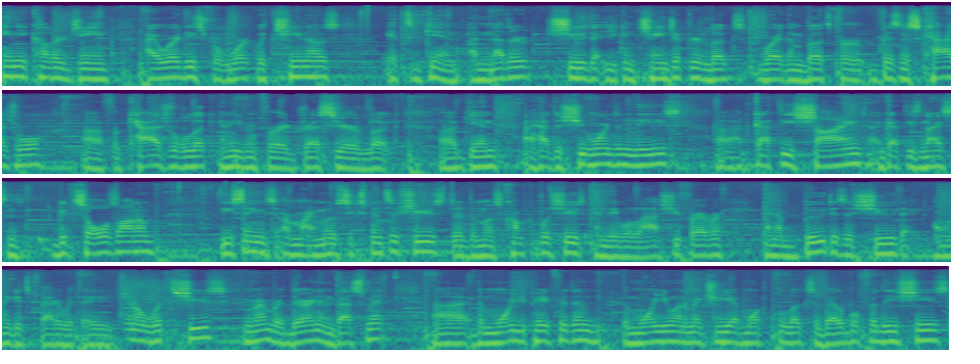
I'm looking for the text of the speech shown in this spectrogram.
any color jean. I wear these for work with chinos. It's again, another shoe that you can change up your looks, wear them both for business casual, uh, for casual look, and even for a dressier look. Uh, again, I have the shoe horns in these. Uh, I've got these shined. I've got these nice and good soles on them. These things are my most expensive shoes. They're the most comfortable shoes and they will last you forever. And a boot is a shoe that only gets better with age. You know, with shoes, remember, they're an investment. Uh, the more you pay for them, the more you want to make sure you have multiple looks available for these shoes.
